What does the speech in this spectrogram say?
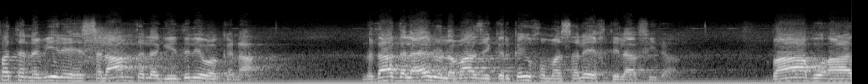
پته نبي علیه السلام ته لګېدلې وه که نه؟ نو دا دلایل علما ذکر کوي، خو مسئله اختلافي ده. باب آداب.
